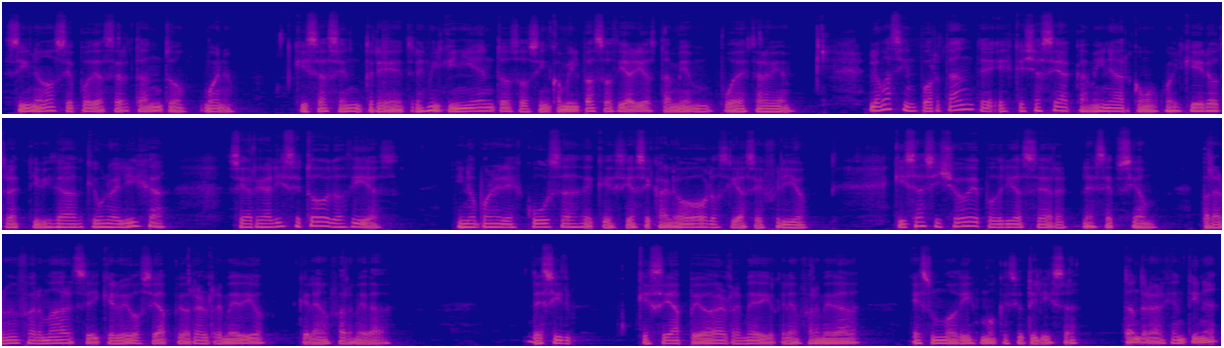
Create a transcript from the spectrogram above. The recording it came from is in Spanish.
Si no se puede hacer tanto, bueno, quizás entre 3.500 o 5.000 pasos diarios también puede estar bien. Lo más importante es que ya sea caminar como cualquier otra actividad que uno elija, se realice todos los días y no poner excusas de que si hace calor o si hace frío. Quizás si llueve podría ser la excepción, para no enfermarse y que luego sea peor el remedio que la enfermedad. Decir que sea peor el remedio que la enfermedad es un modismo que se utiliza tanto en Argentina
